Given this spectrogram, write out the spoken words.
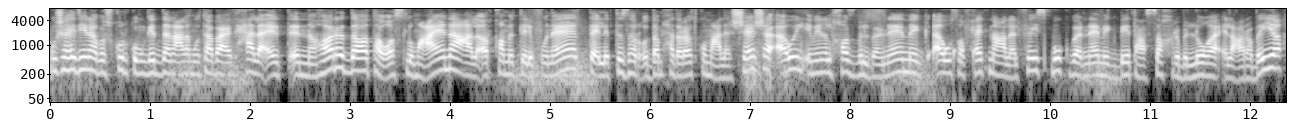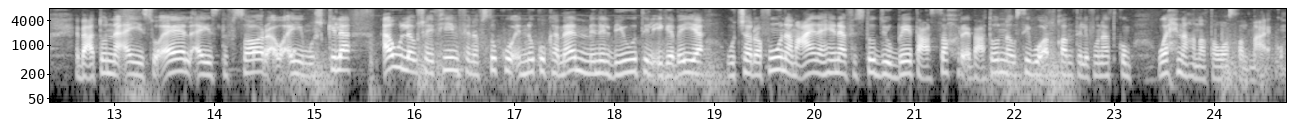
مشاهدينا بشكركم جدا على متابعة حلقة النهارده. تواصلوا معانا على أرقام التليفونات اللي بتظهر قدام حضراتكم على الشاشة أو الإيميل الخاص بالبرنامج أو صفحتنا على الفيسبوك برنامج بيت على الصخر باللغة العربية. ابعتوا لنا أي سؤال أي استفسار أو أي مشكلة أو لو شايفين في نفسكم إنكم كمان من البيوت الإيجابية وتشرفونا معانا هنا في استوديو بيت على الصخر ابعتوا لنا وسيبوا أرقام تليفوناتكم وإحنا هنتواصل معاكم.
